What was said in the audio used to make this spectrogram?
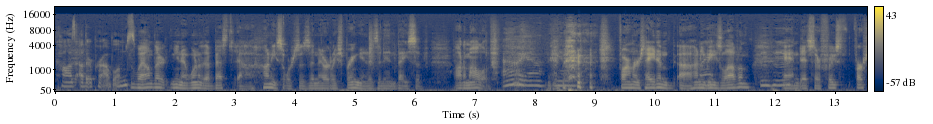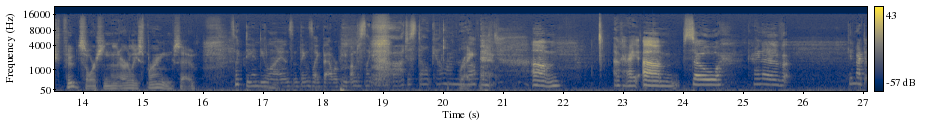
cause other problems. Well, they're you know one of the best uh, honey sources in the early spring is an invasive autumn olive. Oh yeah, yeah. Farmers hate them, uh, honeybees love 'em, love them, Mm-hmm. and it's their first first food source in the early spring. So It's like dandelions and things like that, where people, I'm just like, ah, just don't kill them. I Right. love 'em." Um, okay. Um, so kind of getting back to,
